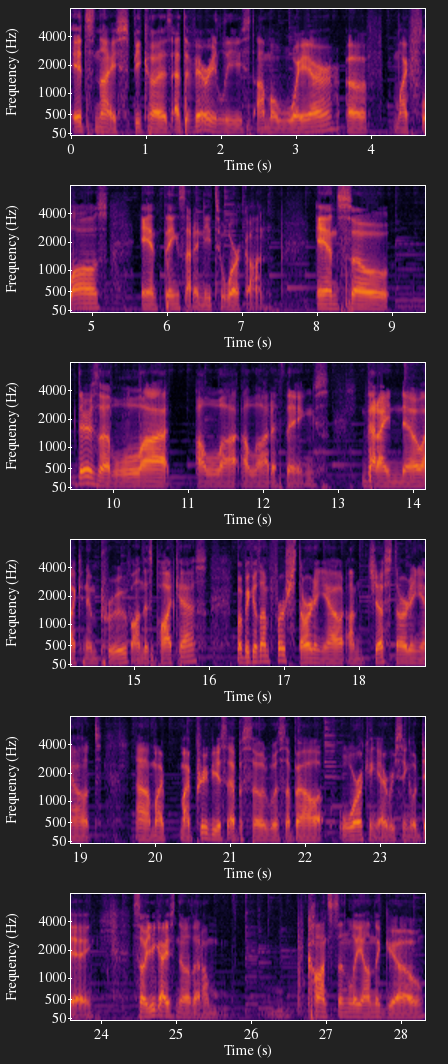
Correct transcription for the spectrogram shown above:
it's nice because at the very least, I'm aware of my flaws and things that I need to work on. And so there's a lot, a lot, a lot of things that I know I can improve on this podcast. But because I'm first starting out, I'm just starting out. Uh, my my previous episode was about working every single day, so you guys know that I'm constantly on the go.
